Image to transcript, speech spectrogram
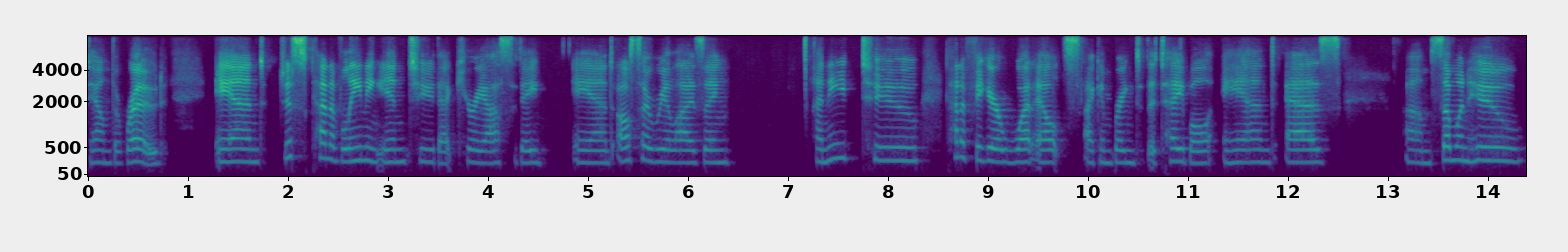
down the road. And just kind of leaning into that curiosity and also realizing I need to kind of figure what else I can bring to the table. And as um, someone who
